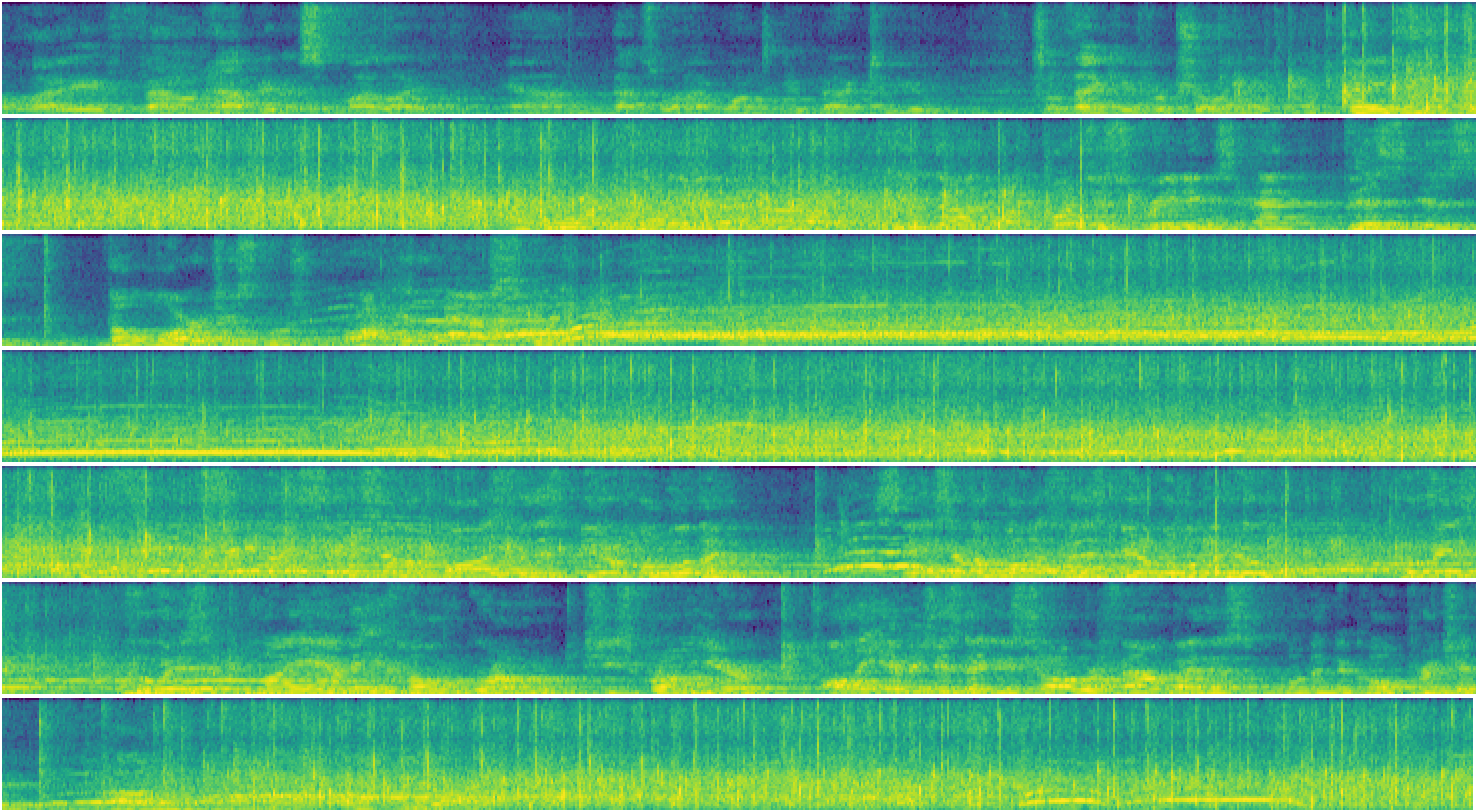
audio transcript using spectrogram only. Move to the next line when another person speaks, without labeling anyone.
I found happiness in my life. And that's what I want to give back to you. So thank you for showing up tonight.
Thanks. I do want to tell you that uh, we've done a bunch of screenings, and this is the largest, most rocket-ass screening. Miami homegrown. She's from here. All the images that you saw were found by this woman, Nicole Pritchett. Um, she's our,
